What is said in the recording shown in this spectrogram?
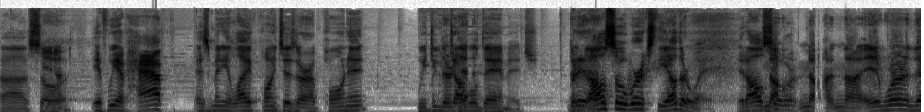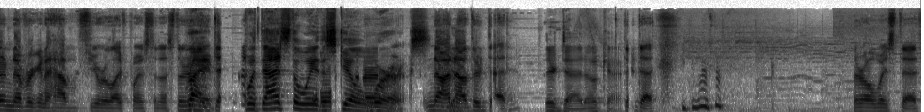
uh, so Yeah. if we have half as many life points as our opponent, we do They're double dead. damage. But They're it dead. also works the other way. It also No, no, no. It, we're they're never gonna have fewer life points than us. They're right, dead but that's the way the skill works. No, no, they're dead. they're dead. Okay. They're dead. they're always dead.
